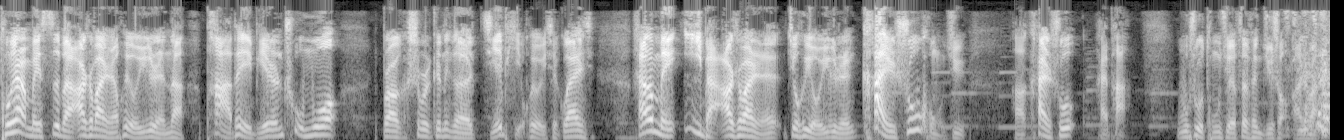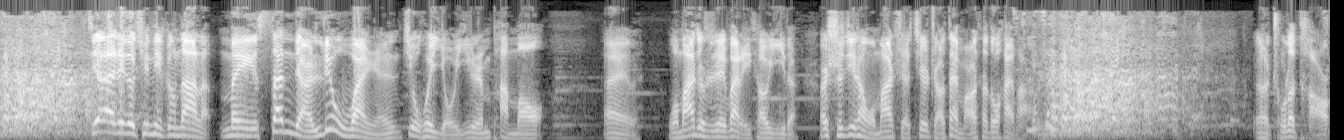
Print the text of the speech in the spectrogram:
同样每四百二十万人会有一个人呢怕被别人触摸，不知道是不是跟那个洁癖会有一些关系。还有每一百二十万人就会有一个人看书恐惧，啊，看书害怕。无数同学纷纷举手啊，是吧？接下来这个群体更大了，每三点六万人就会有一个人怕猫。哎，我妈就是这万里挑一的，而实际上我妈是其实只要带毛她都害怕。呃，除了桃。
